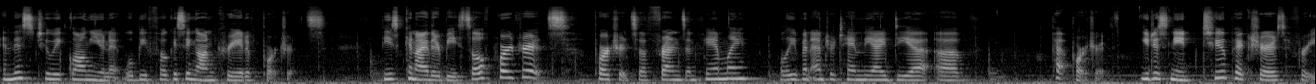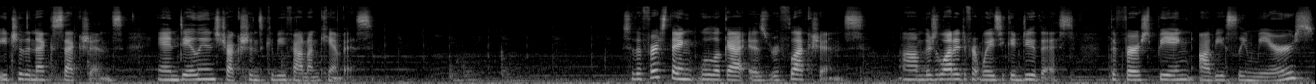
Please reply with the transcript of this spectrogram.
In this two week long unit, we'll be focusing on creative portraits. These can either be self portraits, portraits of friends and family, we'll even entertain the idea of pet portraits. You just need two pictures for each of the next sections, and daily instructions can be found on Canvas. So the first thing we'll look at is reflections. Um, there's a lot of different ways you can do this. The first being obviously mirrors.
